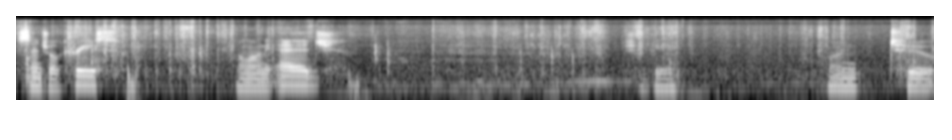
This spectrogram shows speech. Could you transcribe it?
central crease along the edge. Should be one, two,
